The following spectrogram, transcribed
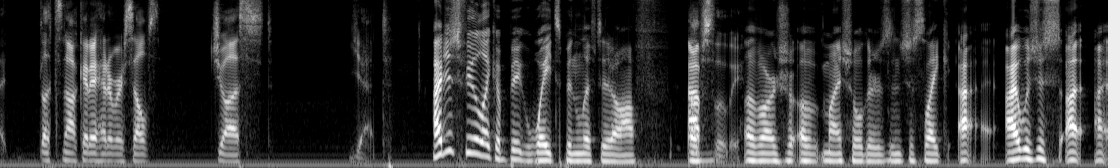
uh, let's not get ahead of ourselves just yet. I just feel like a big weight's been lifted off. of- Absolutely. Of our sh- of my shoulders, and it's just like I I was just I I.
